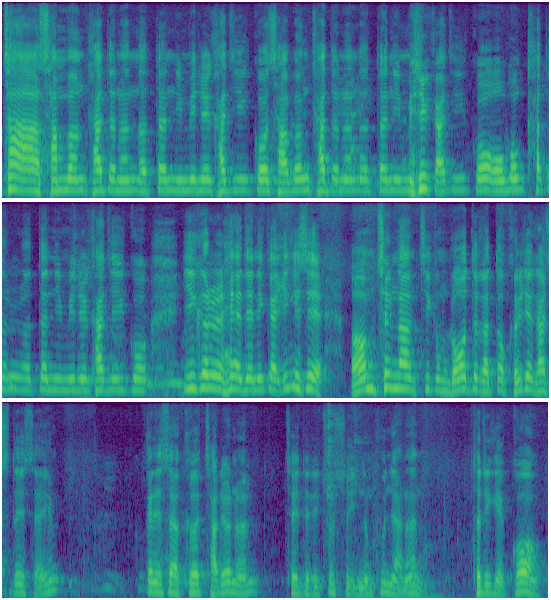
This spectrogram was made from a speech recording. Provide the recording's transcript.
자, 3번 카드는 어떤 의미를 가지고 있고 4번 카드는 어떤 의미를 가지고 있고 5번 카드는 어떤 의미를 가지고 이거를 해야 되니까 이것이 엄청난 지금 로드가 또 걸려갈 수도 있어요. 그래서 그 자료는 저희들이 줄 수 있는 분야는 드리겠고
